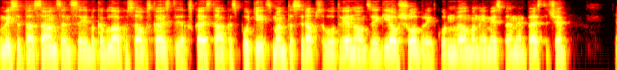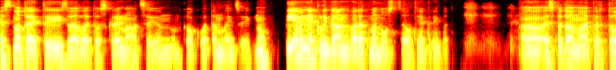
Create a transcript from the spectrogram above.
Un visa tā sāncensība, ka blakus aug skaistākas puķītes, man tas ir absolūti vienaldzīgi jau šobrīd, kur nu vēl maniem iespējamiem pēstečiem. Es noteikti izvēlētos kremāciju un, un kaut ko tamlīdzīgu. Nu, pieminekli gan varat man uzcelt, ja gribat. Es padomāju par to,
